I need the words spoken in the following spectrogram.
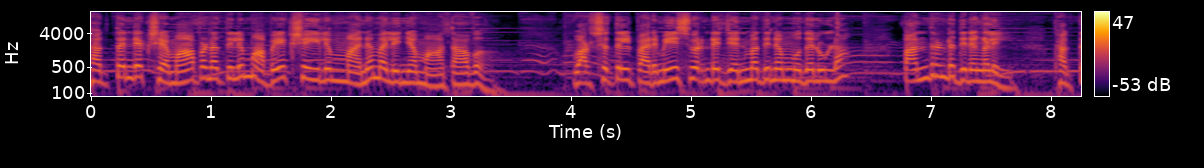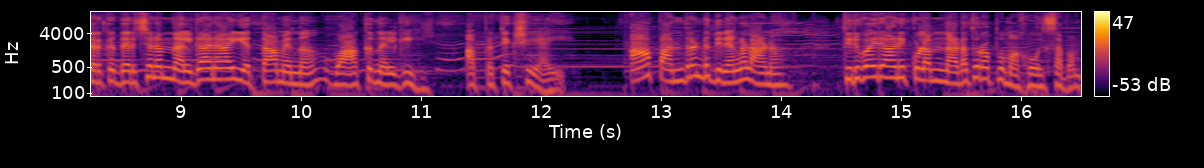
ഭക്തന്റെ ക്ഷമാപണത്തിലും അപേക്ഷയിലും മനമലിഞ്ഞ മാതാവ് വർഷത്തിൽ പരമേശ്വരന്റെ ജന്മദിനം മുതലുള്ള പന്ത്രണ്ട് ദിനങ്ങളിൽ ഭക്തർക്ക് ദർശനം നൽകാനായി എത്താമെന്ന് വാക്ക് നൽകി അപ്രത്യക്ഷയായി. ആ പന്ത്രണ്ട് ദിനങ്ങളാണ് തിരുവൈരാണിക്കുളം നടതുറപ്പ് മഹോത്സവം.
